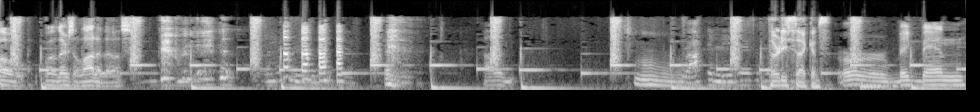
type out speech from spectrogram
Oh well, there's a lot of those. Um, Rockin' Thirty seconds. er, big band.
